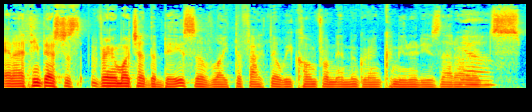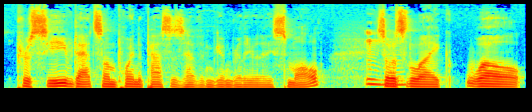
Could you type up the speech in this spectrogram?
and I think that's just very much at the base of like the fact that we come from immigrant communities that are Yeah. s- perceived at some point in the past as having been really, really small. Mm-hmm. So it's like, well,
